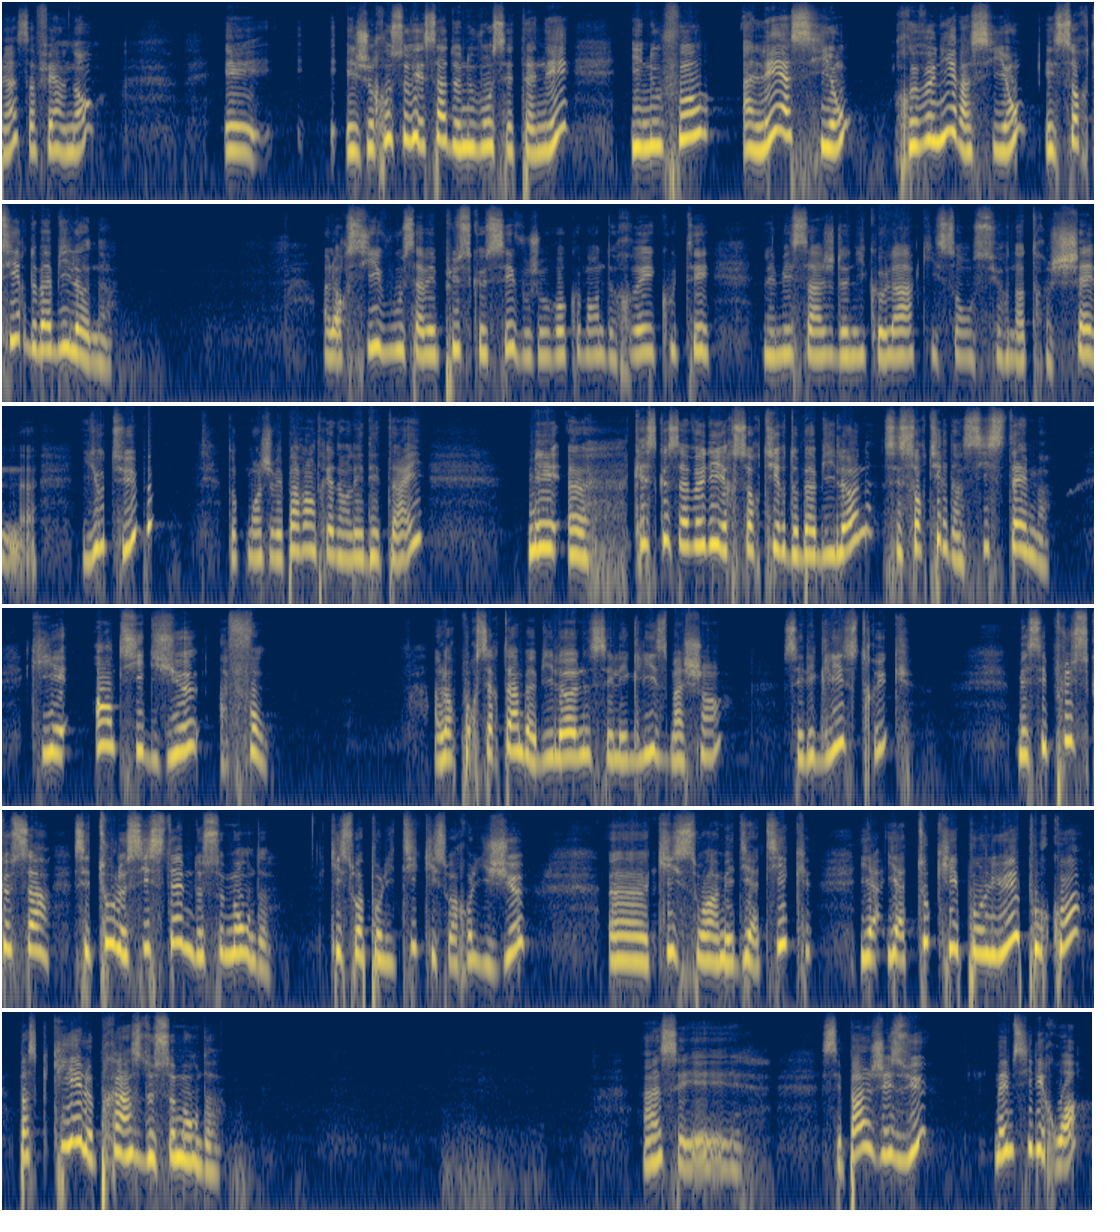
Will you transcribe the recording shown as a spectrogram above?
hein, ça fait un an, et, je recevais ça de nouveau cette année, il nous faut aller à Sion, revenir à Sion et sortir de Babylone. Alors si vous savez plus ce que c'est, je vous recommande de réécouter les messages de Nicolas qui sont sur notre chaîne YouTube. Donc moi je ne vais pas rentrer dans les détails. Mais euh, qu'est-ce que ça veut dire sortir de Babylone? C'est sortir d'un système qui est anti-Dieu à fond. Alors pour certains, Babylone, c'est l'église machin, c'est l'église truc, mais c'est plus que ça, c'est tout le système de ce monde, qu'il soit politique, qu'il soit religieux, euh, qui soit médiatique. Il y, a, tout qui est pollué. Pourquoi? Parce que qui est le prince de ce monde? Hein, C'est c'est pas Jésus, même s'il est roi.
